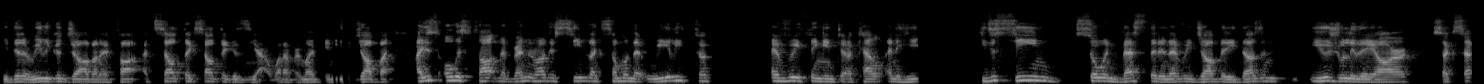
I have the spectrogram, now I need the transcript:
he did a really good job, and I thought at Celtic, Celtic is yeah whatever, it might be an easy job, but I just always thought that Brendan Rodgers seemed like someone that really took everything into account, and he he just seemed so invested in every job that he does, and usually they are success,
